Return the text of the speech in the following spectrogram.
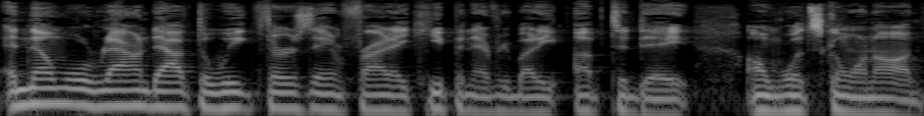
And then we'll round out the week Thursday and Friday, keeping everybody up to date on what's going on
